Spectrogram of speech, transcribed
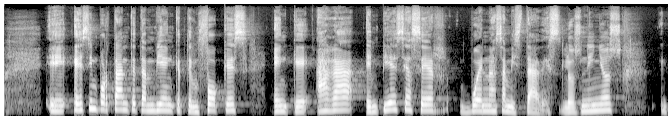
Eh, es importante también que te enfoques en que haga, empiece a hacer buenas amistades. Los niños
